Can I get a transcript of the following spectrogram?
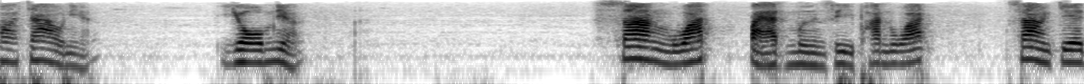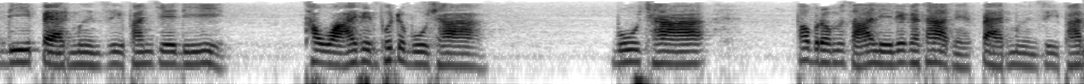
พระเจ้าเนี่ย โยมเนี่ย สร้างวัดแปดหมื่นสี่พันวัด สร้างเจดีย์แปดหมื่นสี่พันเจดีย์ถวายเป็นพุทธบูชา บูชา พระบรมสารีริกธาตุเนี่ยแปดหมื่นสี่พัน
